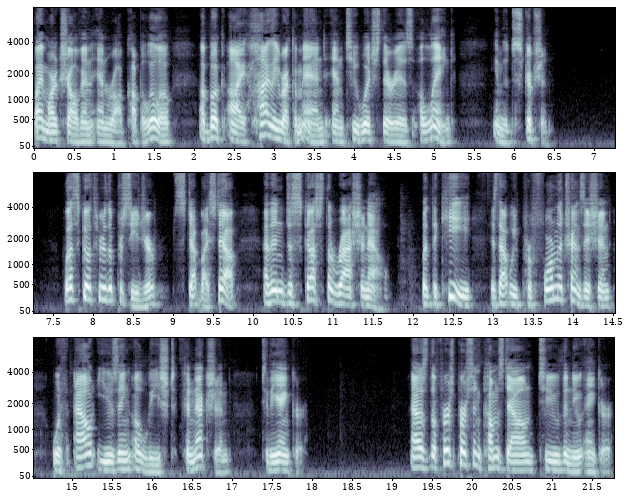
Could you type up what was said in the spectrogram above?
by Marc Chauvin and Rob Coppolillo, a book I highly recommend and to which there is a link in the description. Let's go through the procedure step by step and then discuss the rationale but the key is that we perform the transition without using a leashed connection to the anchor. As the first person comes down to the new anchor,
